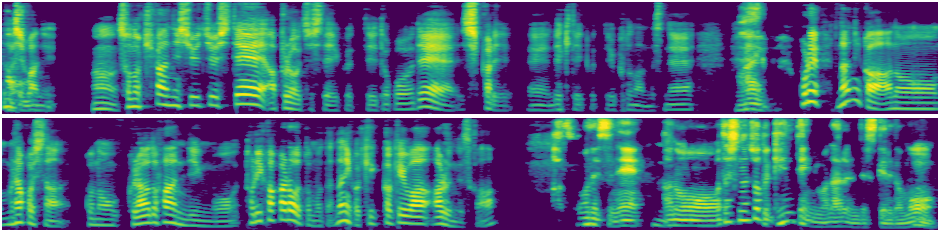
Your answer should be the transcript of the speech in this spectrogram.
な。確か。に。うん。その期間に集中してアプローチしていくっていうところで、しっかり、えーできていくっていうことなんですね。はい。これ、何か、あの、村越さん、このクラウドファンディングを取り掛かろうと思った何かきっかけはあるんですか？そうですね。うんあの、私のちょっと原点にもなるんですけれども、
